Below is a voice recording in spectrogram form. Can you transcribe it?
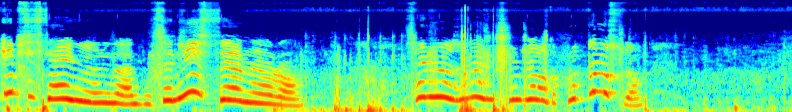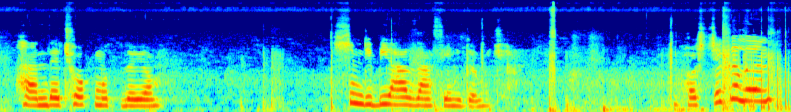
Hepsi senin yüzündendi. Seni hiç sevmiyorum. Senin yüzünden üçüncü olduk. Mutlu musun? Hem de çok mutluyum. Şimdi birazdan seni gömeceğim. Hoşçakalın.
